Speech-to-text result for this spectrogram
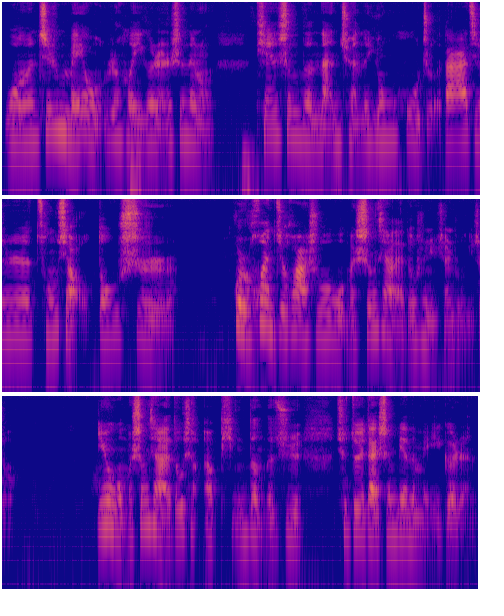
我们其实没有任何一个人是那种天生的男权的拥护者，大家其实从小都是，或者换句话说，我们生下来都是女权主义者，因为我们生下来都想要平等的去去对待身边的每一个人，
